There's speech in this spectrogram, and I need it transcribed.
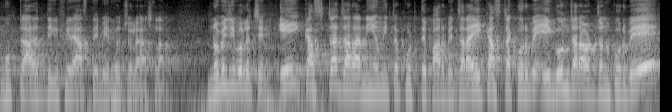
মুখটা আরেক দিকে ফিরে আসতে বের হয়ে চলে আসলাম। নবীজি বলেছেন, এই কাজটা যারা নিয়মিত করতে পারবে, যারা এই কাজটা করবে, এই গুণ যারা অর্জন করবে,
